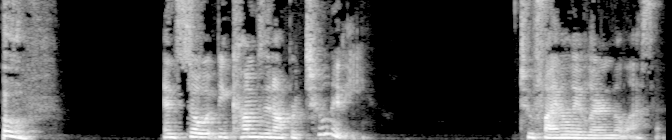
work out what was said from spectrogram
poof. And so it becomes an opportunity to finally learn the lesson.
